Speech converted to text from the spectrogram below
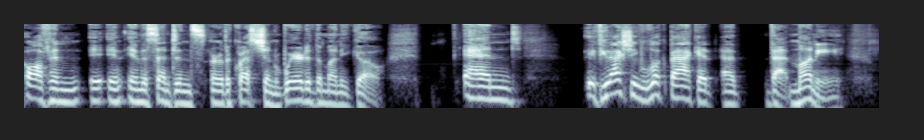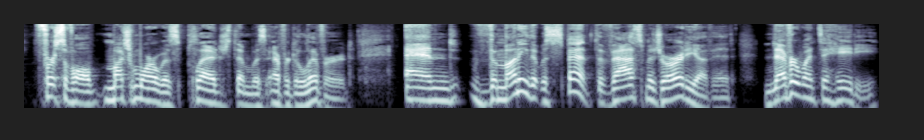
often in, in the sentence or the question, where did the money go? And if you actually look back at, at that money, first of all, much more was pledged than was ever delivered. And the money that was spent, the vast majority of it, never went to Haiti,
